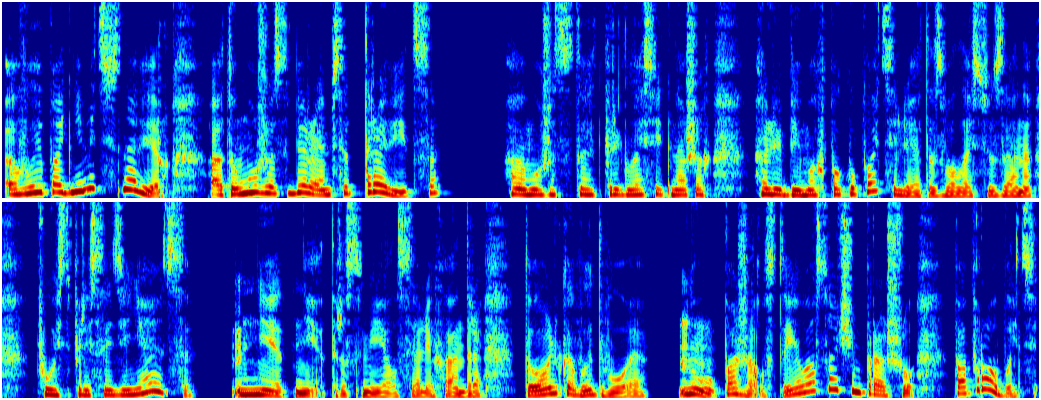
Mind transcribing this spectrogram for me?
«Вы подниметесь наверх, а то мы уже собираемся травиться», «А может, стоит пригласить наших любимых покупателей?» — отозвалась Сюзанна. «Пусть присоединяются?» «Нет-нет», — рассмеялся Алехандро, — «только вы двое. Ну, пожалуйста, я вас очень прошу, попробуйте».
